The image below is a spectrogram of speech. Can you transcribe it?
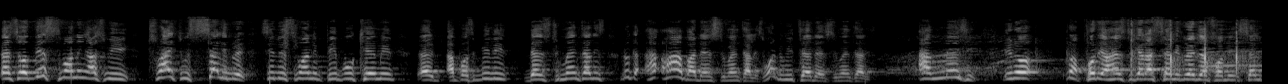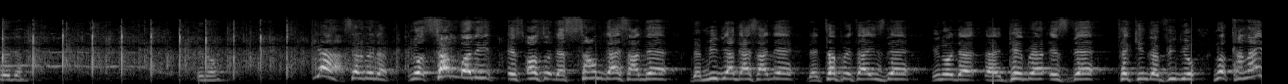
And so this morning, as we try to celebrate, see, this morning people came in, uh, a possibility, the instrumentalists. Look, how, how about the instrumentalists? What do we tell the instrumentalists? Amazing. You know, put your hands together, celebrate them for me, celebrate them. You know, yeah, celebrate them. You know, somebody is also, the sound guys are there, the media guys are there, the interpreter is there, you know, the uh, Gabriel is there taking the video. No, can I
